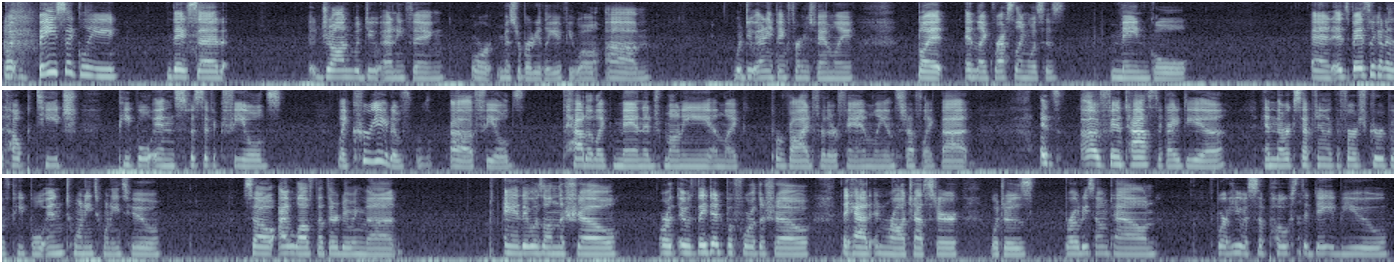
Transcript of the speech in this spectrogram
but basically they said jon would do anything or mr Brodie lee if you will um would do anything for his family but and like wrestling was his main goal. And it's basically going to help teach people in specific fields like creative uh, fields how to like manage money and like provide for their family and stuff like that. It's a fantastic idea and they're accepting like the first group of people in 2022 so i love that they're doing that and it was on the show or it was they did before the show they had in rochester which was brodie's hometown where he was supposed to debut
